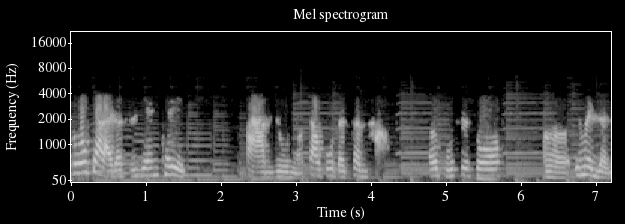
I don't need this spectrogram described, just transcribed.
多下来的时间可以把乳牛照顾得更好，而不是说呃因为人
